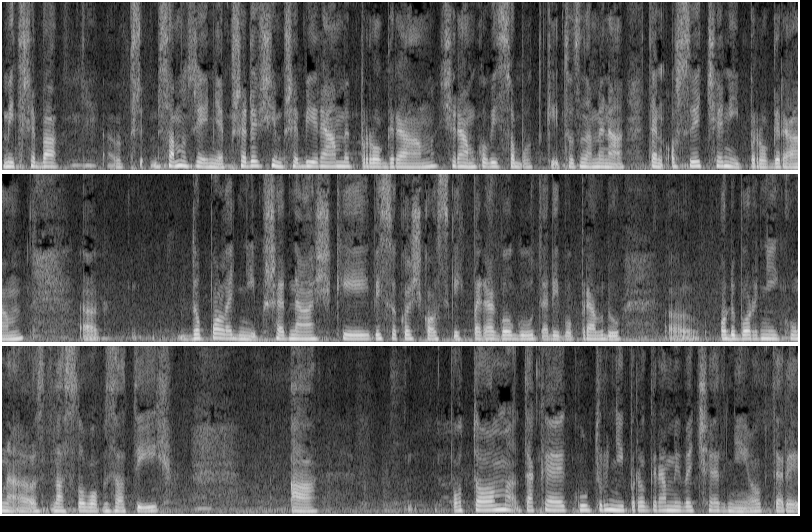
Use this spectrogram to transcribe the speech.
My třeba eh, samozřejmě především přebíráme program Šrámkovy sobotky, to znamená ten osvědčený program, eh, dopolední přednášky vysokoškolských pedagogů, tedy opravdu odborníků na, na slovo vzatých a potom také kulturní programy večerní, jo, které,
